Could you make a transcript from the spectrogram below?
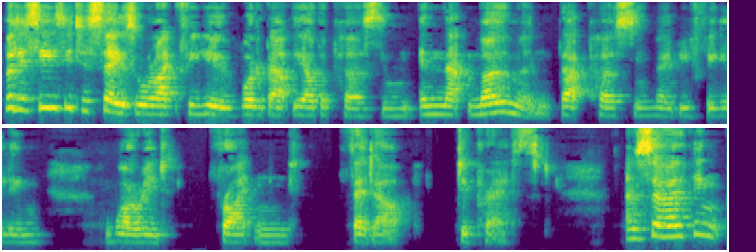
But it's easy to say it's all right for you. What about the other person? In that moment, that person may be feeling worried, frightened, fed up, depressed. And so I think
